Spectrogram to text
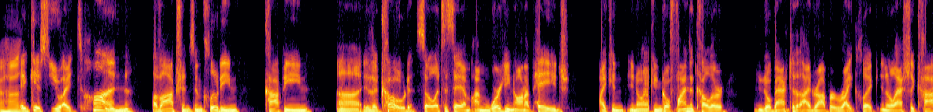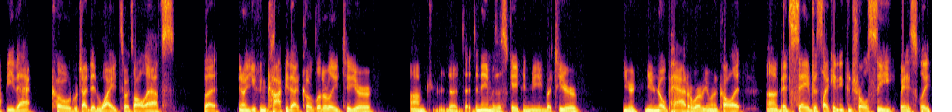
Uh huh. it gives you a ton of options, including copying uh, the code. So let's just say I'm, I'm working on a page. I can, you know, I can go find the color and go back to the eyedropper, right click, and it'll actually copy that code, which I did white, so it's all Fs. But you know, you can copy that code literally to your, um, the, the name is escaping me, but to your your your notepad or whatever you want to call it. Um, it's saved just like any Control C, basically.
